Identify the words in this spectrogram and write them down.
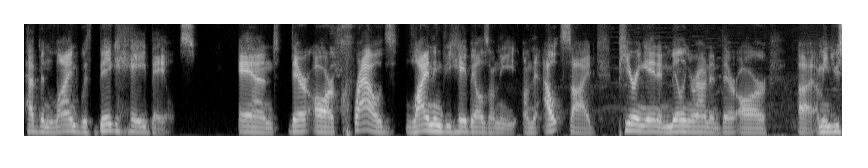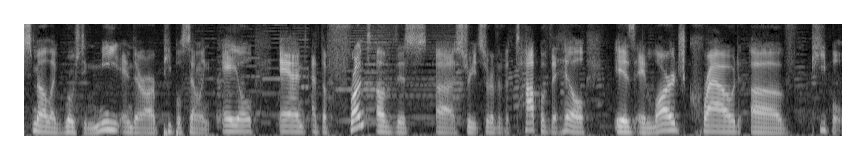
have been lined with big hay bales and there are crowds lining the hay bales on the on the outside peering in and milling around and there are uh, i mean you smell like roasting meat and there are people selling ale. And at the front of this uh, street sort of at the top of the hill is a large crowd of people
